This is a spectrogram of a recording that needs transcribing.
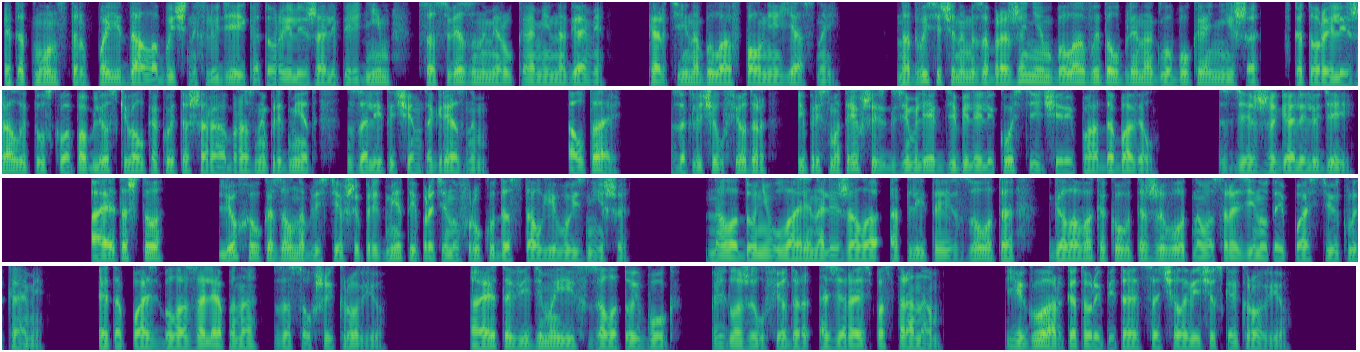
Этот монстр поедал обычных людей, которые лежали перед ним со связанными руками и ногами. Картина была вполне ясной. Над высеченным изображением была выдолблена глубокая ниша, в которой лежал и тускло поблескивал какой-то шарообразный предмет, залитый чем-то грязным. «Алтарь», — заключил Федор и, присмотревшись к земле, где белели кости и черепа, добавил. «Здесь сжигали людей». «А это что?» Леха указал на блестевший предмет и, протянув руку, достал его из ниши. На ладони у Ларина лежала отлитая из золота голова какого-то животного с разинутой пастью и клыками. Эта пасть была заляпана засохшей кровью. «А это, видимо, их золотой бог», — предложил Федор, озираясь по сторонам. «Ягуар, который питается человеческой кровью».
